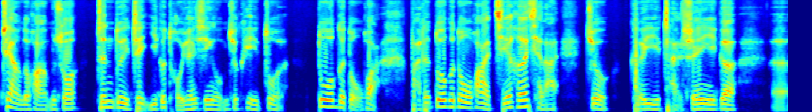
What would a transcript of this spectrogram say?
这样的话，我们说针对这一个椭圆形，我们就可以做多个动画，把这多个动画结合起来，就可以产生一个呃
